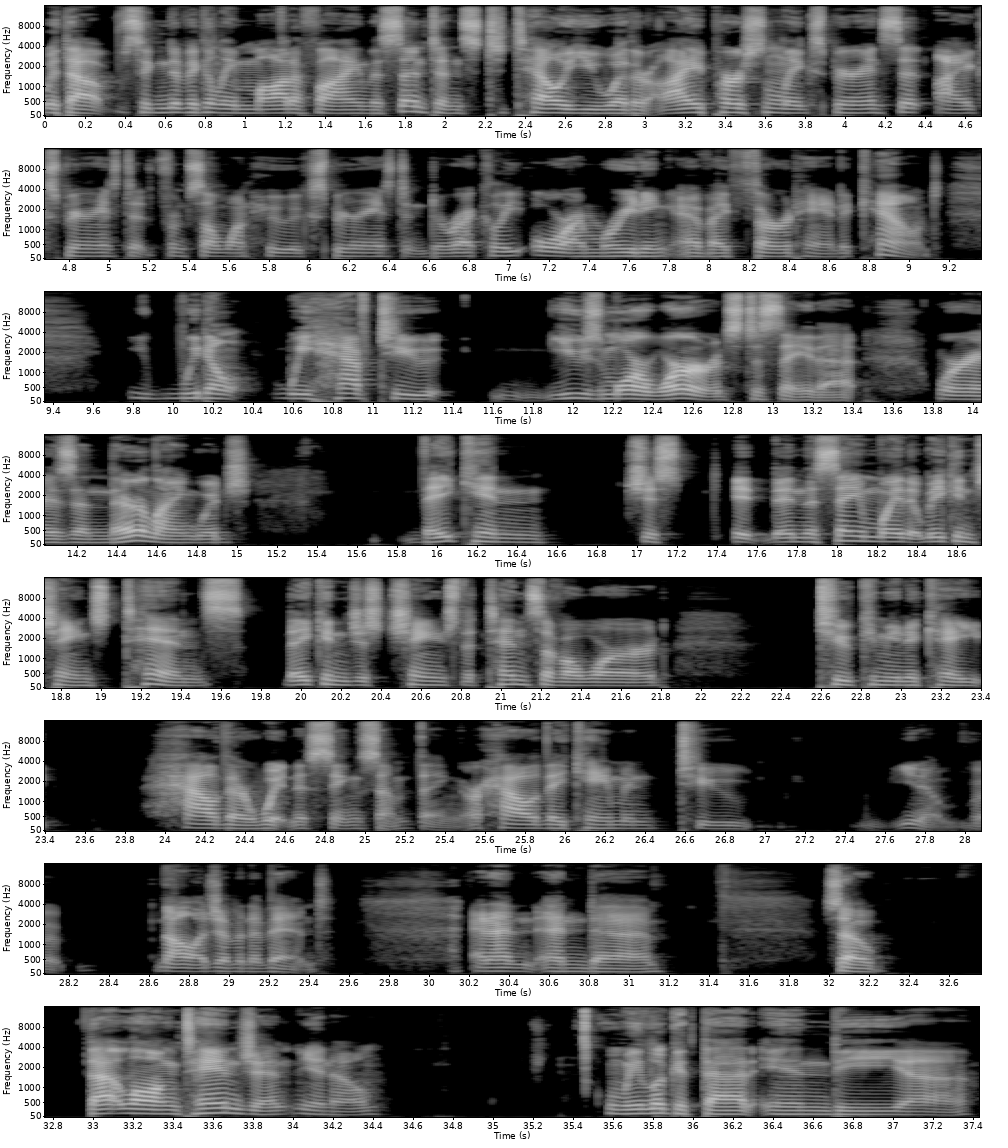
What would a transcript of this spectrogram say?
without significantly modifying the sentence to tell you whether I personally experienced it, I experienced it from someone who experienced it directly, or I'm reading of a third hand account. We don't, we have to use more words to say that. Whereas in their language, they can just, it, in the same way that we can change tense, they can just change the tense of a word to communicate how they're witnessing something or how they came into, you know, knowledge of an event. And and uh, so that long tangent, you know, when we look at that in the uh,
